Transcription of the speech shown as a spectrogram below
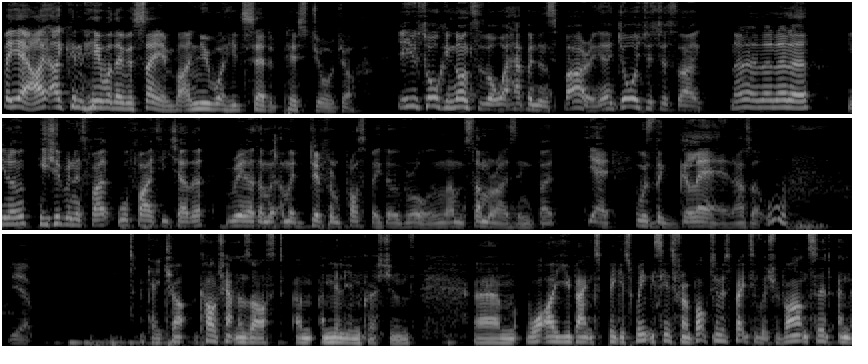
but yeah, I, I couldn't hear what they were saying, but I knew what he'd said had pissed George off. Yeah, he was talking nonsense about what happened in sparring. And George is just like, no, no, no, no, no. You know, he should win this fight. We'll fight each other. Realize I'm a, I'm a different prospect overall. And I'm summarizing, but yeah, it was the glare. And I was like, ooh. Yeah. Okay, Char- Carl Chapman's asked um, a million questions. Um, what are Eubank's biggest weaknesses from a boxing perspective, which we've answered, and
